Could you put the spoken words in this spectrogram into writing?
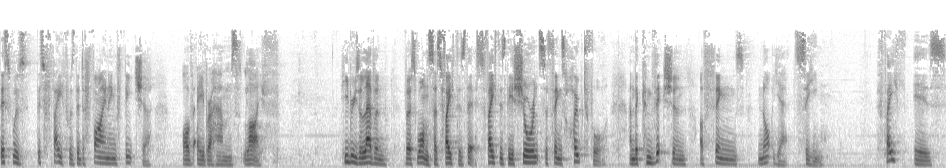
This was, this faith was the defining feature of Abraham's life. Hebrews 11 verse 1 says faith is this. Faith is the assurance of things hoped for and the conviction of things not yet seen. Faith is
